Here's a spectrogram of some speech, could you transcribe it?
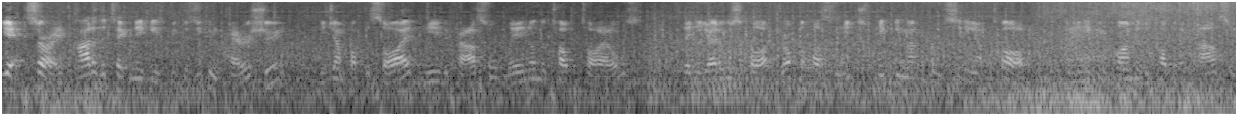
Yeah, sorry. Part of the technique is because you can parachute, you jump off the side near the castle, land on the top tiles, then you go to a spot, drop the hostage, pick him up from sitting up top, and then you can climb to the top of the castle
